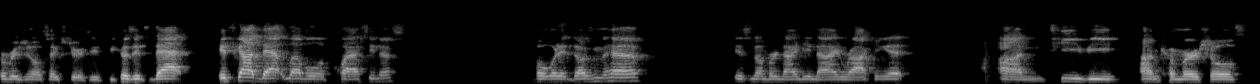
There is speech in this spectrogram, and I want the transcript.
original six jerseys because it's that it's got that level of classiness. But what it doesn't have is number 99 rocking it on TV, on commercials,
